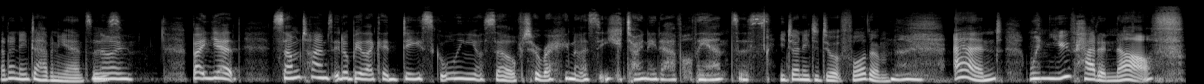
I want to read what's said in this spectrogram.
I don't need to have any answers. No. But yet, sometimes it'll be like a deschooling yourself to recognize that you don't need to have all the answers. You don't need to do it for them. No. And when you've had enough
